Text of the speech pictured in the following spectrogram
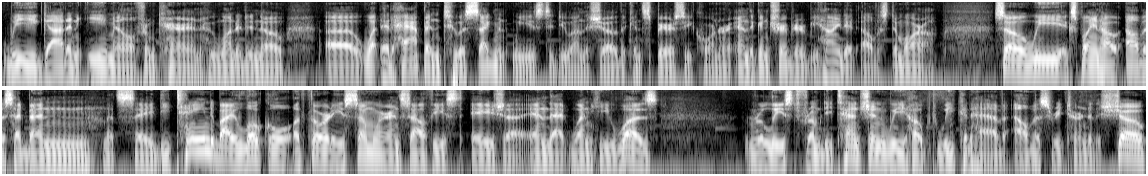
we got an email from Karen who wanted to know uh, what had happened to a segment we used to do on the show, The Conspiracy Corner, and the contributor behind it, Elvis DeMoro. So, we explained how Elvis had been, let's say, detained by local authorities somewhere in Southeast Asia, and that when he was released from detention, we hoped we could have Elvis return to the show,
